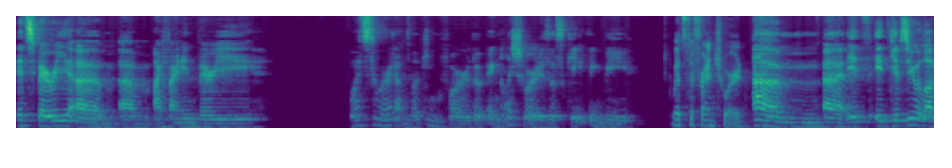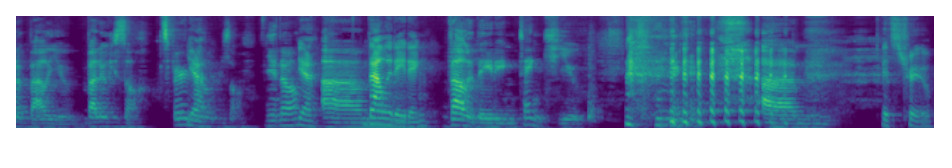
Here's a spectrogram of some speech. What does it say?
it's very um, um i find it very what's the word i'm looking for the english word is escaping me What's the French word? Um, uh, it it gives you a lot of value. Valorisant. It's very yeah. valorisant. You know. Yeah. Um, validating. Validating. Thank you. um, it's true.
